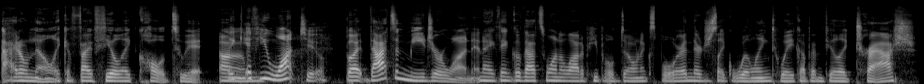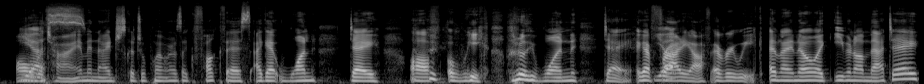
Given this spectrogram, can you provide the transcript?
I don't know, like if I feel like called to it. Um, Like if you want to. but that's a major one and i think that's one a lot of people don't explore and they're just like willing to wake up and feel like trash all Yes. the time and i just got to a point where i was like fuck this i get one day off a week literally one day i got Yep. friday off every week and i know like even on that day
